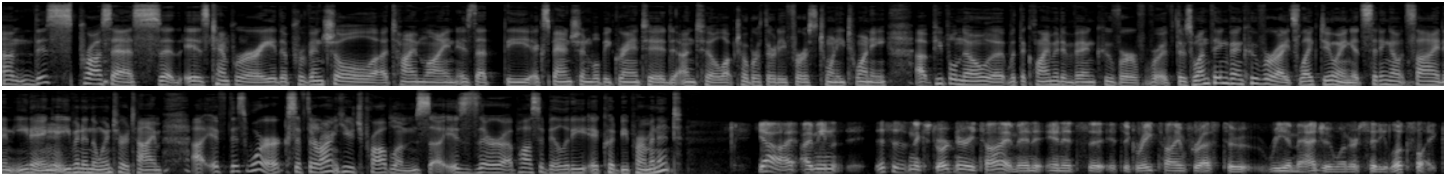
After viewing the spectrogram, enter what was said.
Um, this process uh, is temporary. The provincial uh, timeline is that the expansion will be granted until October 31st, 2020. Uh, people know that with the climate in Vancouver, if there's one thing Vancouverites like doing, it's sitting outside and eating, mm. even in the wintertime. Uh, if this works, if there aren't huge problems, uh, is there a possibility it could be permanent? Yeah, I, I mean, this is an extraordinary time, and and it's a, it's a great time for us to reimagine what our city looks like.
